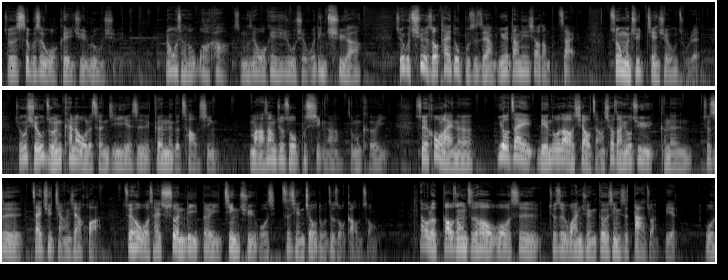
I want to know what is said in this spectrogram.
就是是不是我可以去入学。然后我想说，我靠，什么时候我可以去入学？我一定去啊！结果去的时候态度不是这样，因为当天校长不在，所以我们去见学务主任。结果学务主任看到我的成绩也是跟那个超信，马上就说不行啊，怎么可以？所以后来呢，又再联络到校长，校长又去可能就是再去讲一下话，最后我才顺利得以进去我之前就读这所高中。到了高中之后，我是就是完全个性是大转变，我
